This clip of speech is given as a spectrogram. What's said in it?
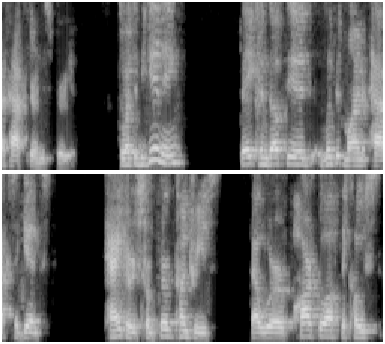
attacks during this period. So at the beginning, they conducted limpet mine attacks against tankers from third countries that were parked off the coast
